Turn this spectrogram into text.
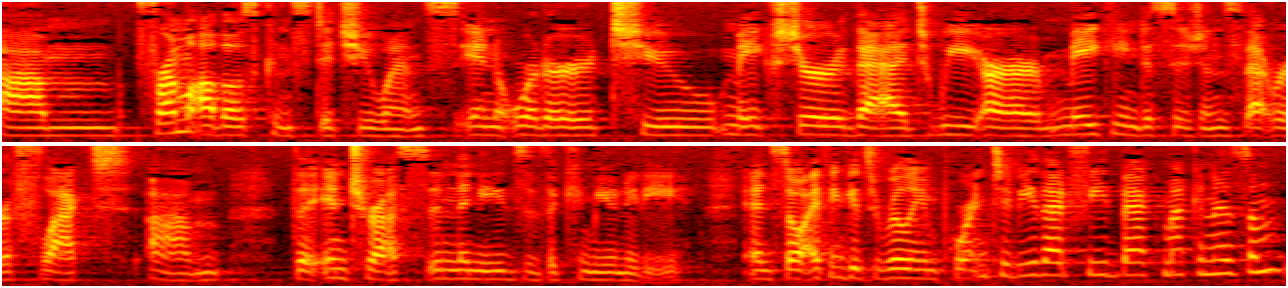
um, from all those constituents in order to make sure that we are making decisions that reflect um, the interests and the needs of the community. And so I think it's really important to be that feedback mechanism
